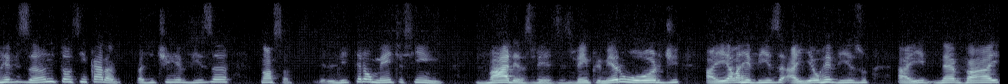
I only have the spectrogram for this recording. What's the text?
revisando. Então, assim, cara, a gente revisa, nossa, literalmente, assim, várias vezes. Vem primeiro o Word, aí ela revisa, aí eu reviso, aí né, vai,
